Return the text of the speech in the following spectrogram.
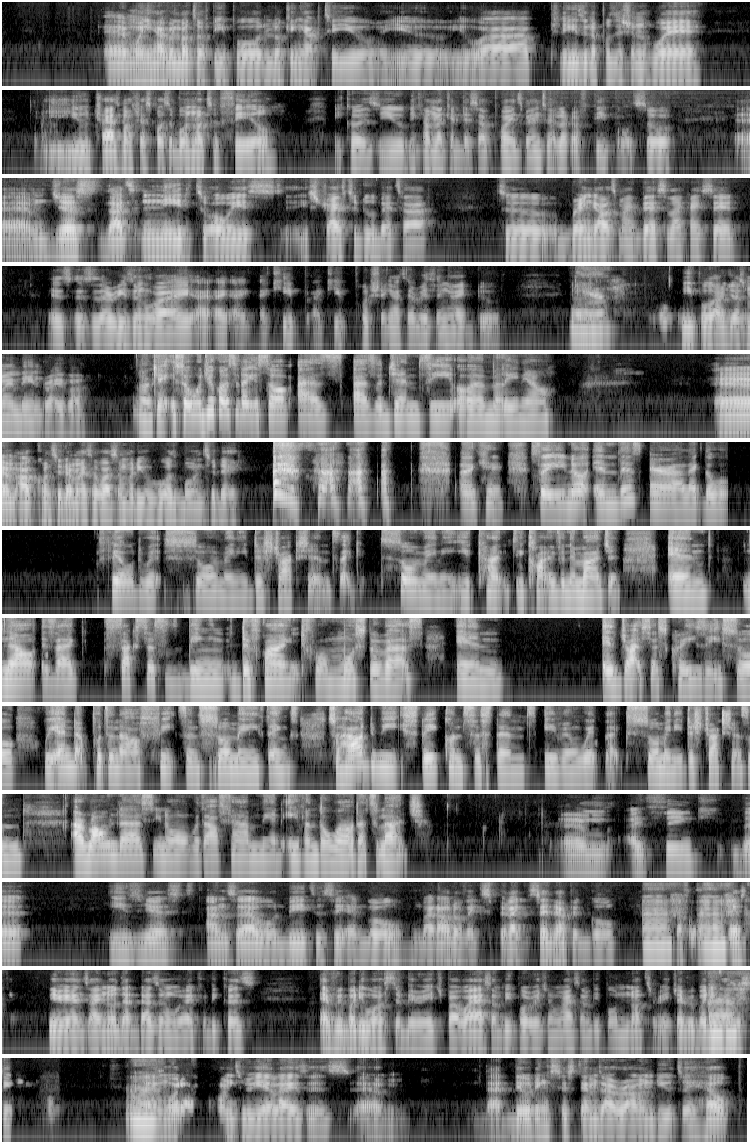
Um, when you have a lot of people looking up to you, you you are placed in a position where you try as much as possible not to fail, because you become like a disappointment to a lot of people. So, um, just that need to always strive to do better, to bring out my best, like I said is is the reason why I, I, I keep I keep pushing at everything I do. Yeah. And people are just my main driver. Okay. So would you consider yourself as as a Gen Z or a millennial? Um, I'll consider myself as somebody who was born today. okay. So you know, in this era, like the world filled with so many distractions like so many you can't you can't even imagine and now it's like success is being defined for most of us and it drives us crazy. So we end up putting our feet in so many things. So how do we stay consistent even with like so many distractions and around us you know with our family and even the world at large? Um i think the easiest answer would be to say a goal but out of exp- like setting up a goal Mm, but from mm. first experience, I know that doesn't work because everybody wants to be rich, but why are some people rich and why are some people not rich? Everybody mm. has the same. And um, what I've come to realize is um, that building systems around you to help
